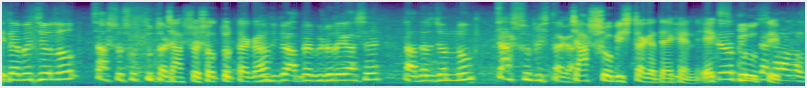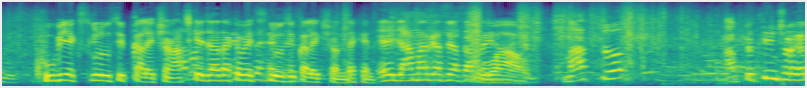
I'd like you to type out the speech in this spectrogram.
এটা বেশি হলো চারশো সত্তর টাকা। চারশো সত্তর টাকা। যদি আপনার ভিডিও দেখে আসে তাদের জন্য চারশো বিশ টাকা। চারশো বিশ টাকা দেখেন এক্সক্লুসিভ খুবই এক্সক্লুসিভ কালেকশন আজকে যা দেখাবে এক্সক্লুসিভ কালেকশন দেখেন। এই যে আমার কাছে আছে. দেখেন। মাত্র আপনার তিনশো টাকা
